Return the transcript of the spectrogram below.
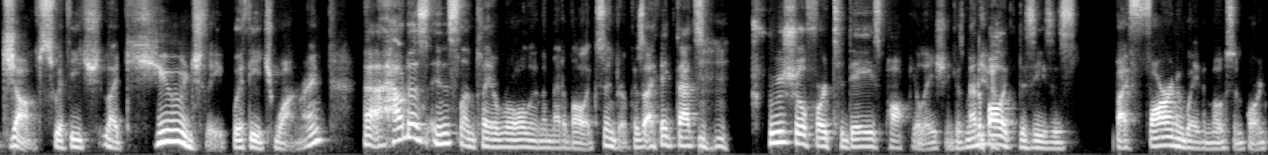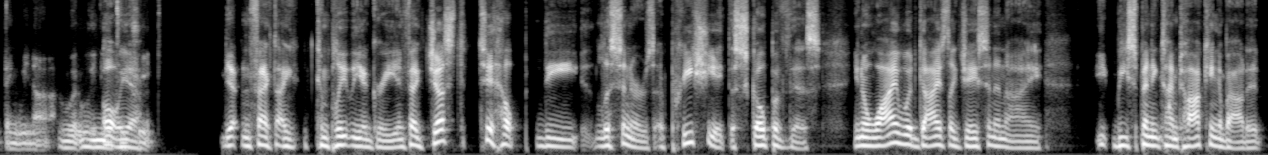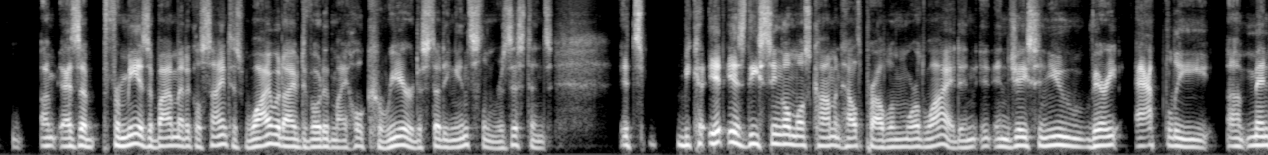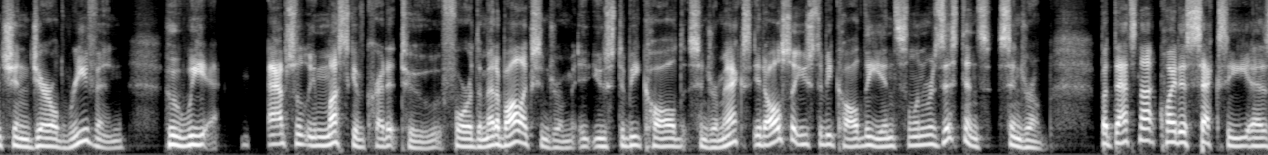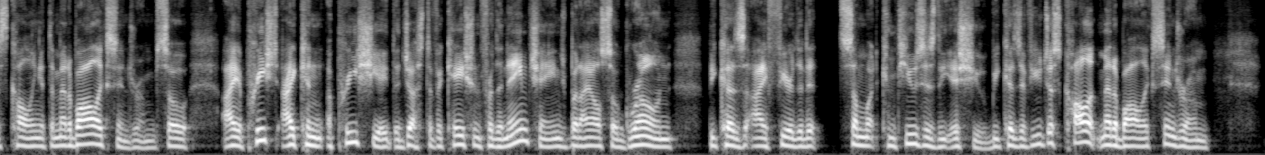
jumps with each, like hugely with each one, right? Now, how does insulin play a role in the metabolic syndrome? Because I think that's hmm crucial for today's population, because Yeah. metabolic disease is by far and away the most important thing we know we, we need Oh to yeah. treat. Yeah, in fact, I completely agree. In fact, just to help the listeners appreciate the scope of this, you know, why would guys like Jason and I be spending time talking about it? Um, as a for me as a biomedical scientist, why would I have devoted my whole career to studying insulin resistance? It's because it is the single most common health problem worldwide. And and Jason, you very aptly uh, mentioned Gerald Reaven, who we absolutely must give credit to for the metabolic syndrome. It used to be called Syndrome X. It also used to be called the insulin resistance syndrome. but that's not quite as sexy as calling it the metabolic syndrome. So I appreciate I can appreciate the justification for the name change, but I also groan because I fear that it somewhat confuses the issue. Because if you just call it metabolic syndrome,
